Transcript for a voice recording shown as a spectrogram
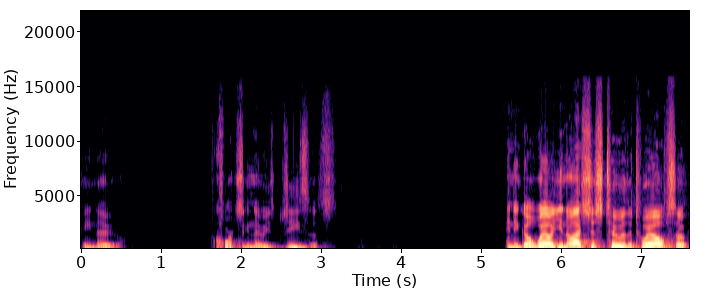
He knew. Of course, he knew he's Jesus. And you go, well, you know, that's just two of the 12. So,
